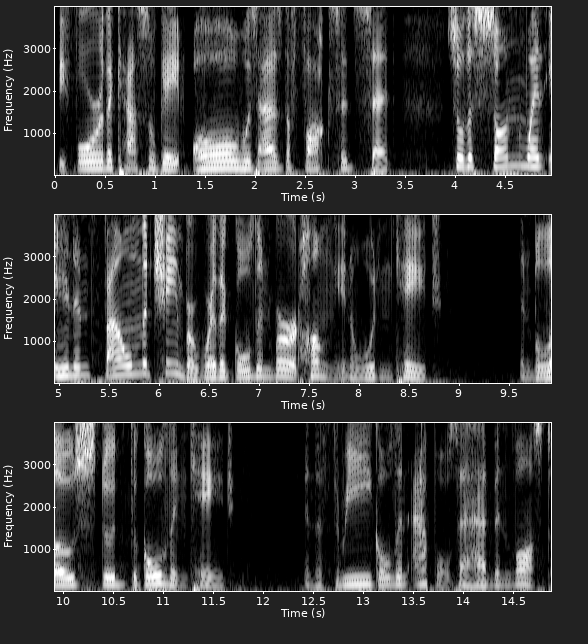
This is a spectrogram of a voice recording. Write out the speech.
Before the castle gate all was as the fox had said, so the son went in and found the chamber where the golden bird hung in a wooden cage, and below stood the golden cage, and the three golden apples that had been lost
